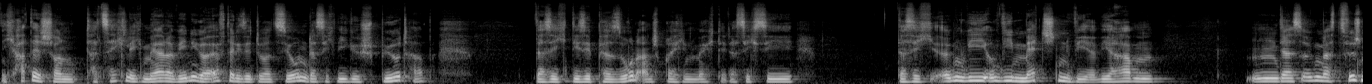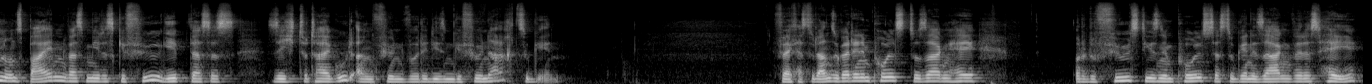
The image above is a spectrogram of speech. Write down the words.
ich hatte schon tatsächlich mehr oder weniger öfter die Situation, dass ich wie gespürt habe, dass ich diese Person ansprechen möchte, dass ich sie, dass ich irgendwie, irgendwie matchen wir. Wir haben, da ist irgendwas zwischen uns beiden, was mir das Gefühl gibt, dass es sich total gut anfühlen würde, diesem Gefühl nachzugehen. Vielleicht hast du dann sogar den Impuls zu sagen, hey, oder du fühlst diesen Impuls, dass du gerne sagen würdest, hey,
